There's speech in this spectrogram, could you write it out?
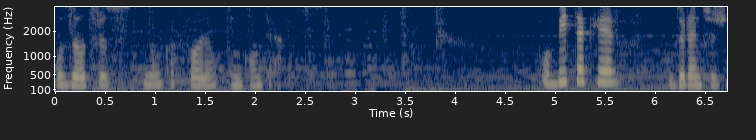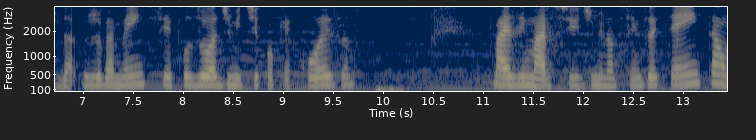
Os outros nunca foram encontrados. O Bittaker, durante o julgamento, se recusou a admitir qualquer coisa, mas em março de 1980, o,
